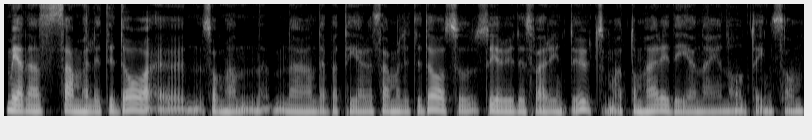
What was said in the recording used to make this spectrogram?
Medan samhället idag, eh, som han när han debatterar samhället idag så ser det ju dessvärre inte ut som att de här idéerna är någonting som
